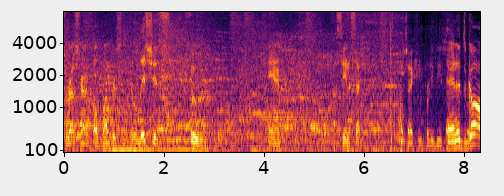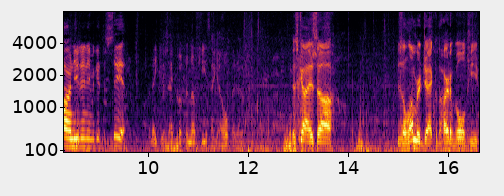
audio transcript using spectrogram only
Quick at this restaurant called Bumpers. Some delicious food. And I'll see you in a second. It's actually pretty decent. And it's gone. You didn't even get to see it. They- Is that cooked enough, Keith? I hope it is. This guy's uh he's a lumberjack with a heart of gold. He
